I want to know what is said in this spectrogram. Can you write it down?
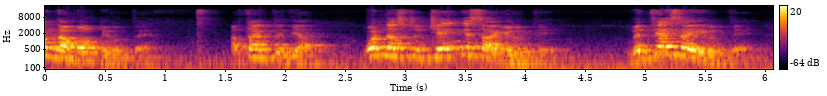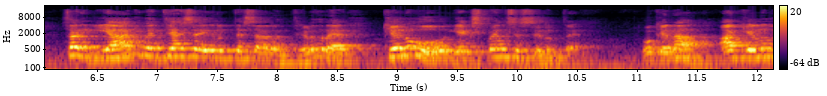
ಒಂದು ಅಮೌಂಟ್ ಇರುತ್ತೆ. ಅರ್ಥ ಆಗ್ತಿದ್ಯಾ ಒಂದಷ್ಟು ಚೇಂಜಸ್ ಆಗಿರುತ್ತೆ. ವ್ಯತ್ಯಾಸ ಇರುತ್ತೆ. ಸರ್, ಯಾಕೆ ವ್ಯತ್ಯಾಸ ಇರುತ್ತೆ ಸರ್ ಅಂತ ಹೇಳಿದ್ರೆ ಕೆಲವು ಎಕ್ಸ್ಪೆನ್ಸಸ್ ಇರುತ್ತೆ. ಓಕೆನಾ ಆ ಕೆಲವು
